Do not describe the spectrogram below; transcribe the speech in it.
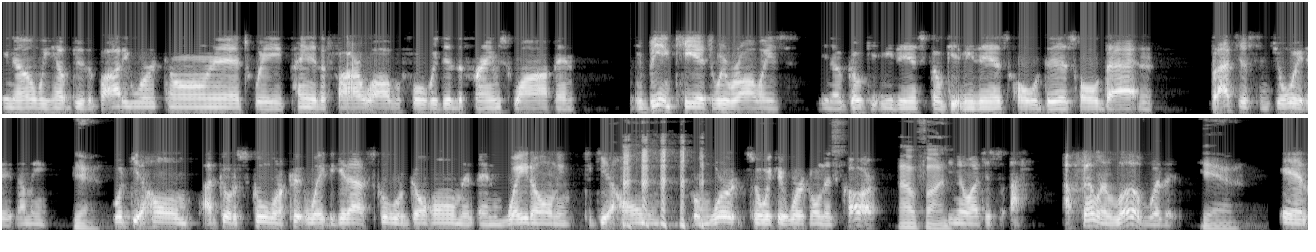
You know, we helped do the body work on it. We painted the firewall before we did the frame swap. And, and being kids, we were always, you know, go get me this, go get me this, hold this, hold that. And, but I just enjoyed it. I mean, yeah. Would get home. I'd go to school and I couldn't wait to get out of school to go home and, and wait on him to get home from work so we could work on this car. How fun. You know, I just, I, I fell in love with it. Yeah. And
